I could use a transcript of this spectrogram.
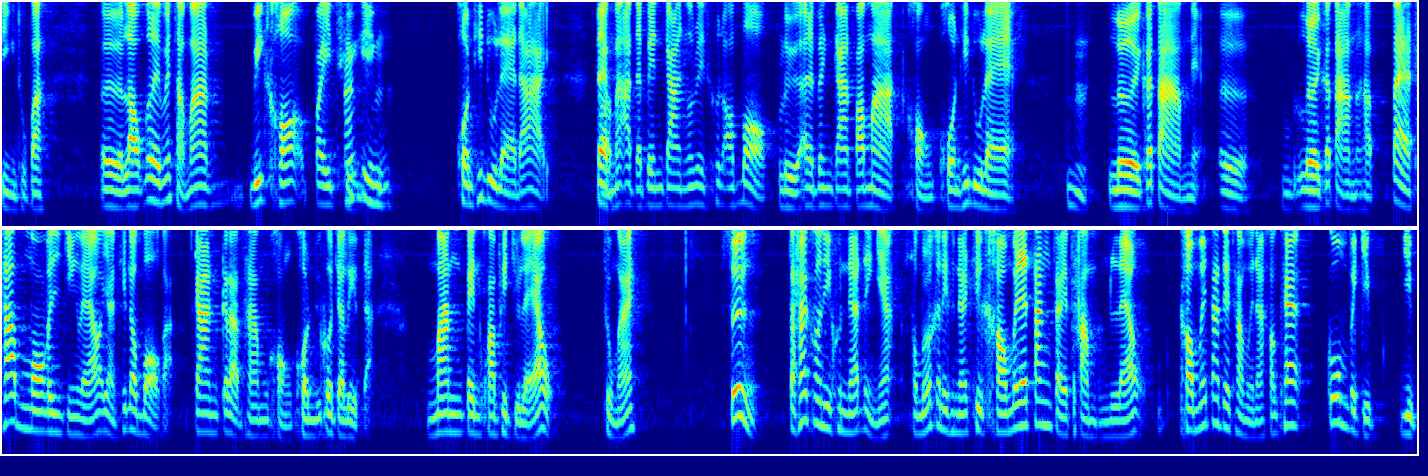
ริง ๆ ถูกปะเออ เราก็เลยไม่สามารถวิเคราะห์ไปถึอ้างงอิงคนที่ดูแลได้ แต่ครับมันอาจจะเป็นการคนเป็นคุณออฟบอก หรืออาจจะเป็นการประมาทของคนที่ดูแลอืมเลยก็ตามเนี่ย เออ เลยก็ตามนะครับ แต่ถ้ามองกันจริง ๆ แล้ว อย่างที่เราบอกอะ การกระทำของคนวิกลจริตอะ มันเป็นความผิดอยู่แล้ว ถูกไหมซึ่งแต่ถ้ากรณีคุณแนทอย่างเงี้ยสมมติว่ากรณีคุณแนทคือเขาไม่ได้ตั้งใจทำแล้ว เขาไม่ตั้งใจทำเลยนะเขาแค่ก้มไปหยิบหยิบ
